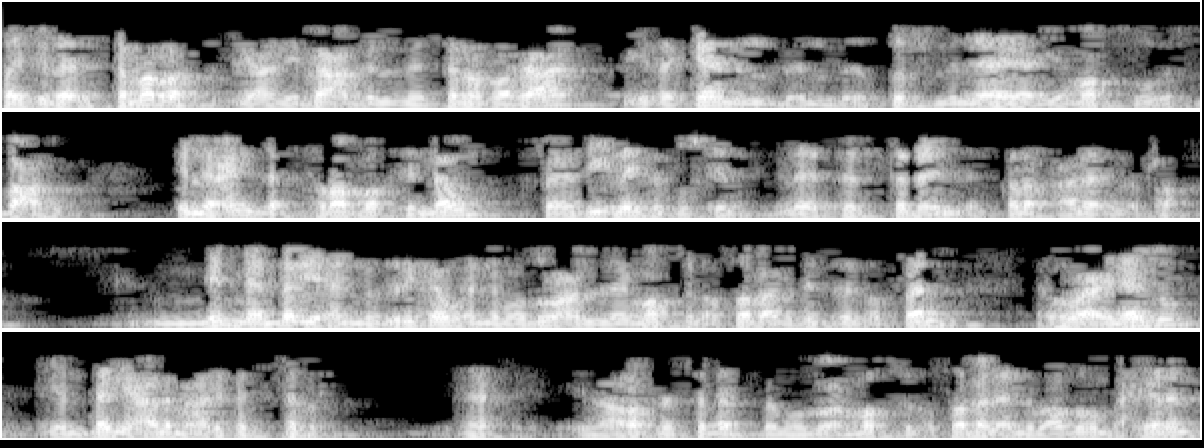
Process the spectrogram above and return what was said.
طيب إذا استمرت يعني بعد السنة الرابعة إذا كان الطفل لا يمص إصبعه إلا عند اقتراب وقت النوم فدي ليست مشكلة لا تستدعي القلق على الإطلاق. مما ينبغي أن ندركه أن موضوع مص الأصابع بالنسبة للأطفال هو علاجه ينبني على معرفة السبب. إن عرفنا السبب بموضوع مص الأصابع لأن بعضهم أحيانا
